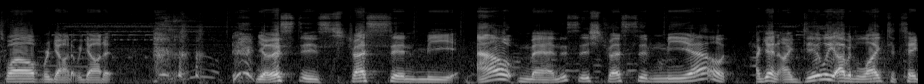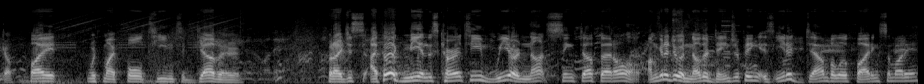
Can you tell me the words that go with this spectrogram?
12. We got it. We got it. Yo, this is stressing me out, man. This is stressing me out. Again, ideally, I would like to take a fight with my full team together. But I just, I feel like me and this current team, we are not synced up at all. I'm going to do another danger ping. Is Iida down below fighting somebody?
